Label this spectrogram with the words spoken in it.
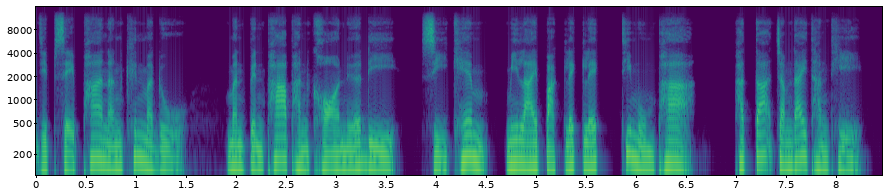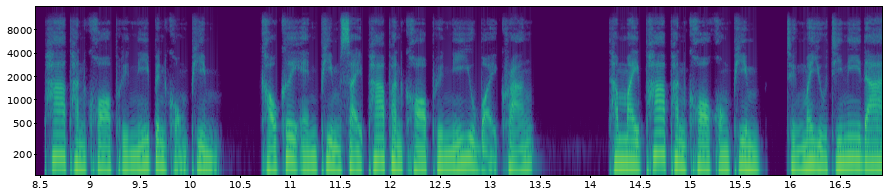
หยิบเศษผ้านั้นขึ้นมาดู มันเป็นผ้าพันคอเนื้อดี สีเข้ม มีลายปักเล็กๆ ที่มุมผ้า พัตระจำได้ทันที ผ้าพันคอผืนนี้เป็นของพิมพ์ เขาเคยเห็นพิมพ์ใส่ผ้าพันคอผืนนี้อยู่บ่อยครั้งทำไมผ้าพันคอของพิมพ์ ถึงมาอยู่ที่นี่ได้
